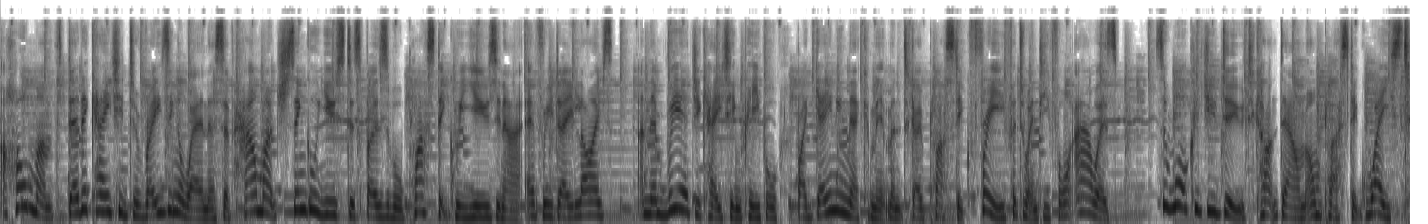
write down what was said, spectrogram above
a whole month dedicated to raising awareness of how much single use disposable plastic we use in our everyday lives, and then re educating people by gaining their commitment to go plastic free for 24 hours. So, what could you do to cut down on plastic waste?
